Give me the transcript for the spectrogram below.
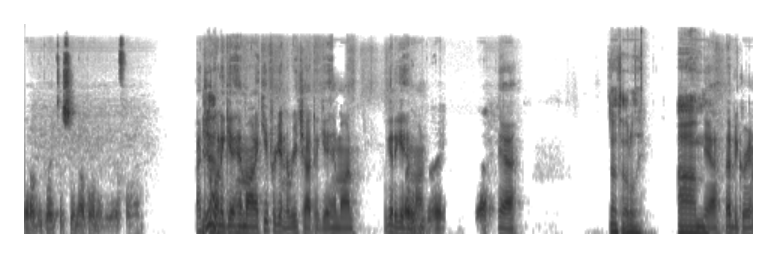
it'll be great to see another one in the air flying. I do Yeah. want to get him on. I keep forgetting to reach out to get him on. We got to get him That'd be on. great. Yeah, No, totally. Um, yeah, that'd be great.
